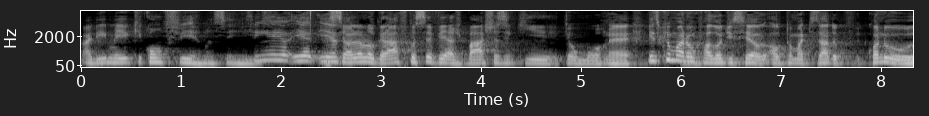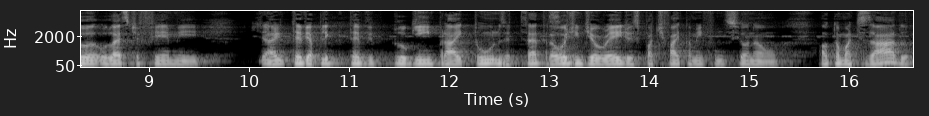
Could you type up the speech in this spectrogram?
ali meio que confirma, assim. Sim, e, e- e- Você olha no gráfico, você vê as baixas em que teu humor. É, isso que o Marão falou de ser automatizado, quando o, o Last FM aí teve, teve plugin para iTunes, etc. Hoje em dia o Radio e Spotify também funcionam automatizado.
